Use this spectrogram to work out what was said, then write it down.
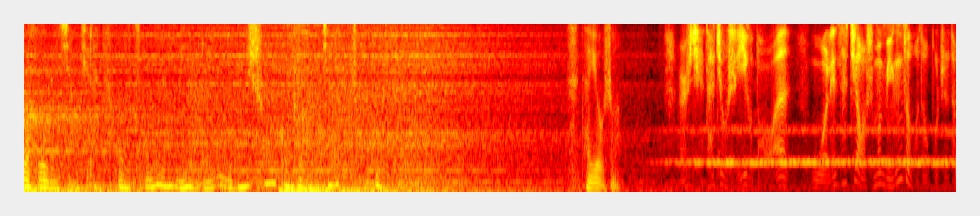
我忽然想起来，我从来没有对一文说过我家住哪。他又说：“而且他就是一个保安，我连他叫什么名字我都不知道。”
